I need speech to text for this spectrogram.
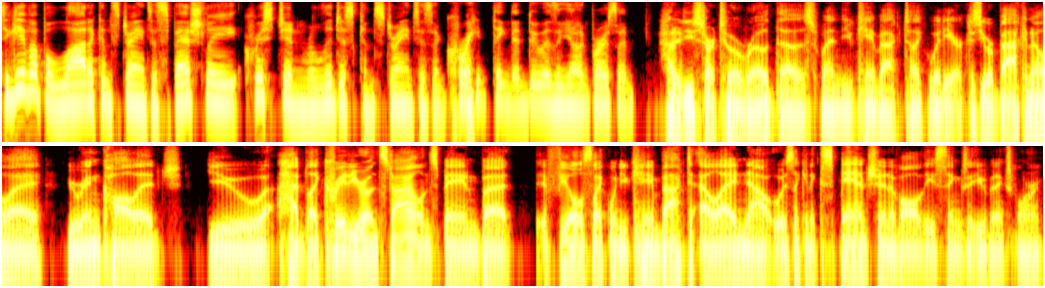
To give up a lot of constraints, especially Christian religious constraints, is a great thing to do as a young person. How did you start to erode those when you came back to like Whittier? Because you were back in LA, you were in college, you had like created your own style in Spain, but it feels like when you came back to LA now it was like an expansion of all these things that you've been exploring.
